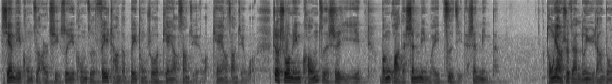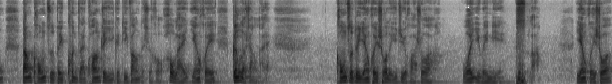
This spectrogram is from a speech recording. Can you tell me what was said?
先离孔子而去，所以孔子非常的悲痛，说：“天要丧绝我，天要丧绝我。”这说明孔子是以文化的生命为自己的生命的。同样是在《论语》当中，当孔子被困在匡这一个地方的时候，后来颜回跟了上来。孔子对颜回说了一句话：“说啊，我以为你死了。”颜回说：“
